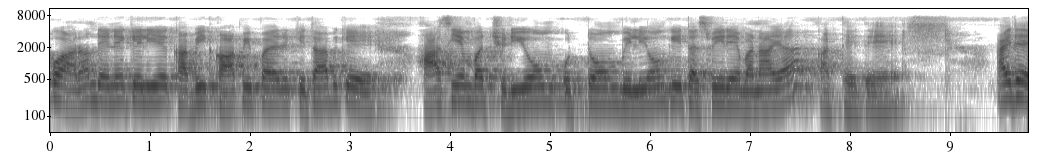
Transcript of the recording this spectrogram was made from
को आराम देने के लिए कभी कॉपी पर किताब के हाशिए पर चिड़ियों कुत्तों बिल्लियों की तस्वीरें बनाया करते थे అయితే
